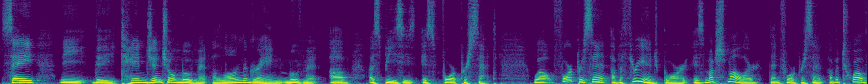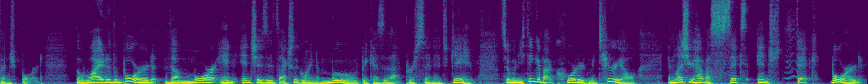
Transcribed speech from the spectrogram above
Say the, the tangential movement along the grain movement of a species is 4%. Well, 4% of a 3 inch board is much smaller than 4% of a 12 inch board. The wider the board, the more in inches it's actually going to move because of that percentage game. So when you think about quartered material, unless you have a 6 inch thick board,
